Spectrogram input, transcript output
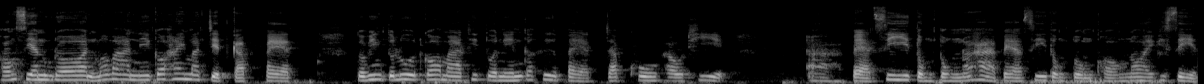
ของเซียนอุดรเมื่อวานนี้ก็ให้มา 7 กับ 8 ตัววิ่งตัวลูดก็มาที่ตัวเน้นก็คือ 8 จับคู่เขาที่อ่า8ซี่ตรงๆเนาะค่ะ8ซี่ตรงๆของน้อยพิเศษ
